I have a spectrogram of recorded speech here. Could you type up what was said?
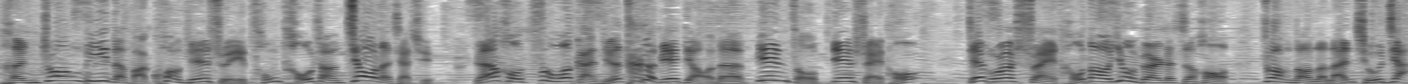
很装逼的把矿泉水从头上浇了下去，然后自我感觉特别屌的边走边甩头，结果甩头到右边的时候撞到了篮球架，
